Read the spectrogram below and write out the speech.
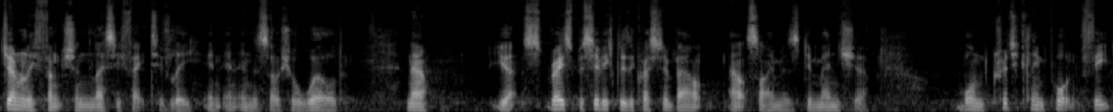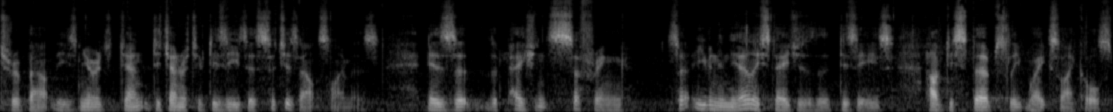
generally function less effectively in, in, in the social world. Now, you raised specifically the question about Alzheimer's dementia. One critically important feature about these neurodegenerative diseases, such as Alzheimer's, is that the patients suffering, so even in the early stages of the disease, have disturbed sleep wake cycles.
